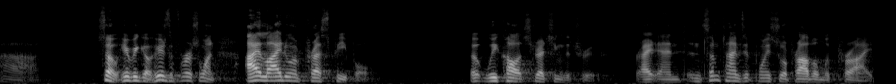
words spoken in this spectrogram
Uh, so here we go. Here's the first one I lie to impress people. We call it stretching the truth, right? And, and sometimes it points to a problem with pride.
